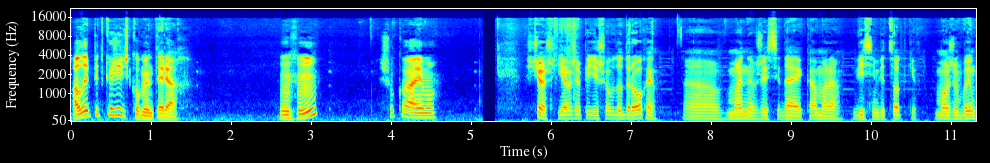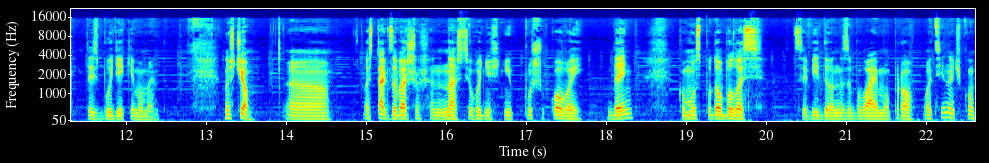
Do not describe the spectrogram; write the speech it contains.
Але підкажіть в коментарях. Угу. Шукаємо. Що ж, я вже підійшов до дороги. Е, В мене вже сідає камера 8%, може вимкнутись в будь-який момент. Ну що, е, ось так завершивши наш сьогоднішній пошуковий день. Кому сподобалось це відео, не забуваємо про оціночку.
